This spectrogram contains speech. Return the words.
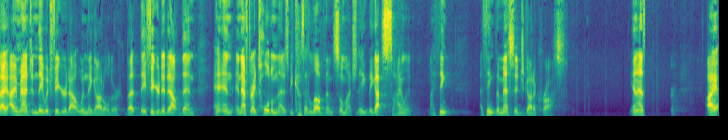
I, I imagine they would figure it out when they got older, but they figured it out then. And, and, and after I told them that, it's because I love them so much. They, they got silent. I think, I think the message got across. And as I,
